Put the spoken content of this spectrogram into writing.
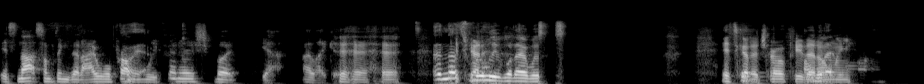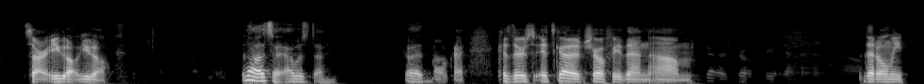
It's not something that I will Oh, yeah. probably finish, but yeah, I like it. And that's It's got- really what I was. it's got a trophy that only. Sorry, you go. You go. No, that's it. I was done. Go ahead. Okay, because there's it's got a trophy then um that only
